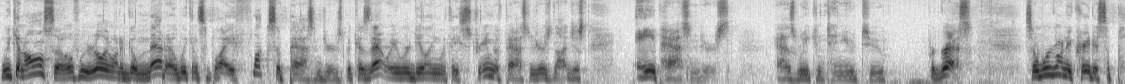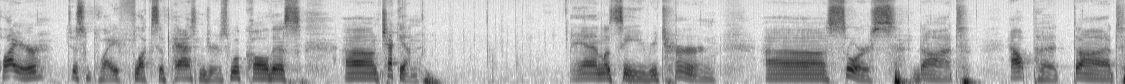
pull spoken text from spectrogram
We can also, if we really want to go meta, we can supply a flux of passengers because that way we're dealing with a stream of passengers, not just a passengers as we continue to progress. So we're going to create a supplier to supply flux of passengers. We'll call this uh, check-in. And let's see, return uh, source dot output dot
